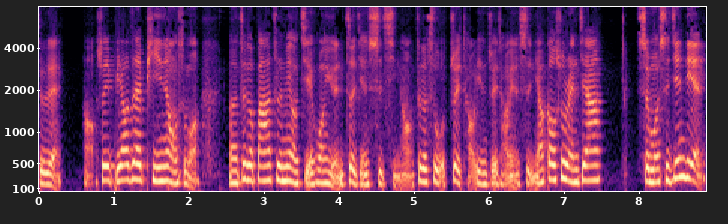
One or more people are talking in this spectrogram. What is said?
对不对？好，所以不要再批那种什么，呃，这个八字没有结婚缘这件事情哦，这个是我最讨厌、最讨厌的事。你要告诉人家什么时间点，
